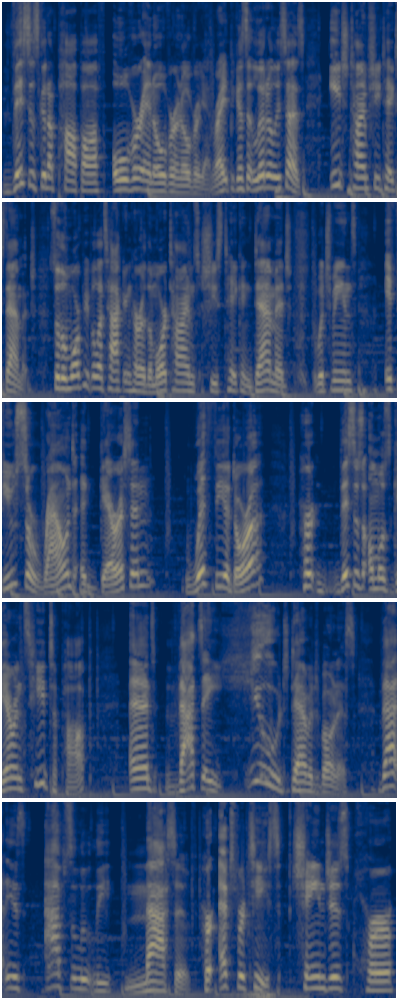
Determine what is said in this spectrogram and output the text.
this is gonna pop off over and over and over again right? Because it literally says each time she takes damage. So the more people attacking her the more times she's taking damage which means if you surround a garrison with Theodora her this is almost guaranteed to pop and that's a huge damage bonus. That is absolutely massive. Her expertise changes her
